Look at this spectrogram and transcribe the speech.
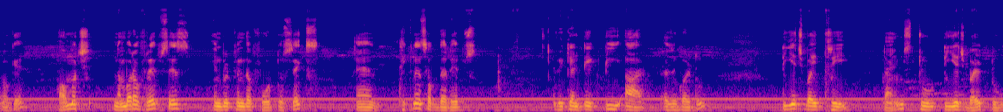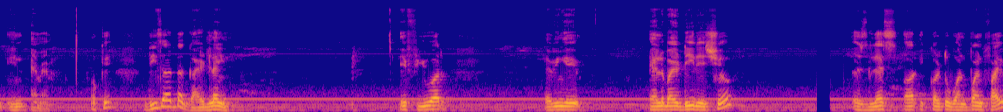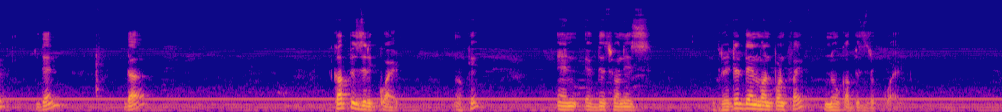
Okay. How much number of ribs is in between the 4 to 6 and thickness of the ribs we can take tr as equal to th by 3 times 2 th by 2 in mm okay. These are the guideline. If you are having a L by D ratio is less or equal to 1.5 then the cup is required okay? And if this one is greater than 1.5 no cup is required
